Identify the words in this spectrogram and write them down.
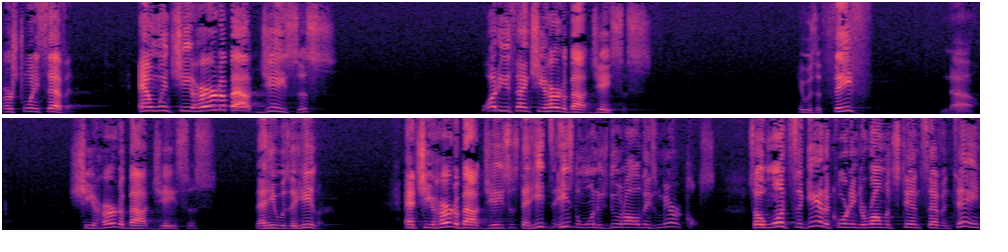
Verse 27. And when she heard about Jesus, what do you think she heard about Jesus? He was a thief? No. She heard about Jesus that he was a healer. And she heard about Jesus that he, he's the one who's doing all these miracles. So once again, according to Romans 10 17,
